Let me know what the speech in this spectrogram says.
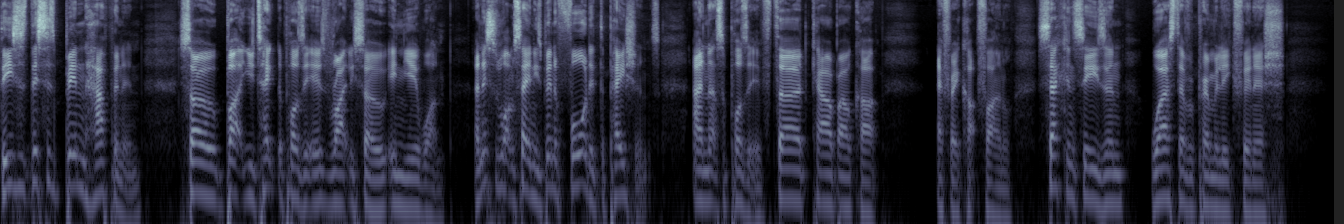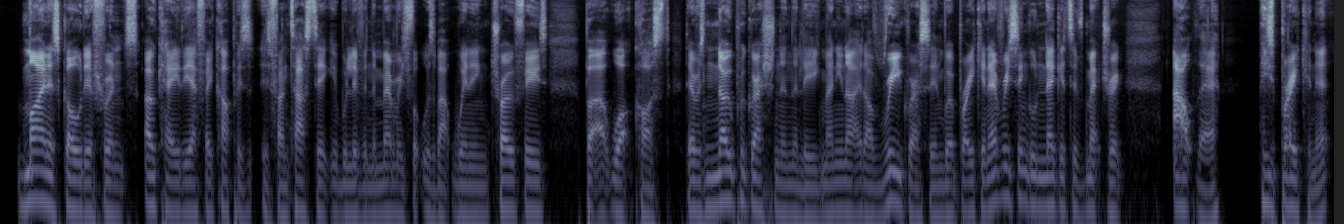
these this has been happening. So, but you take the positives, rightly so, in year one. And this is what I'm saying. He's been afforded the patience, and that's a positive. Third Carabao Cup, FA Cup final. Second season, worst ever Premier League finish, minus goal difference. Okay, the FA Cup is, is fantastic. It will live in the memories. Football's about winning trophies, but at what cost? There is no progression in the league. Man United are regressing. We're breaking every single negative metric out there. He's breaking it.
